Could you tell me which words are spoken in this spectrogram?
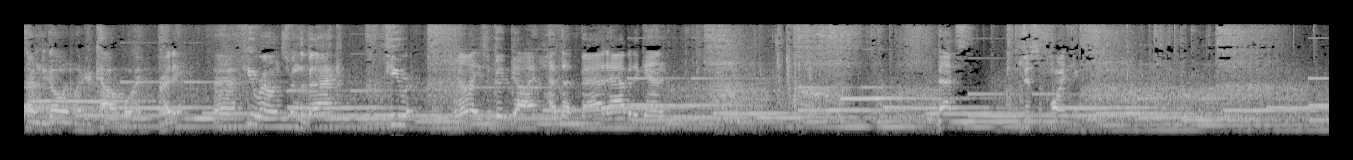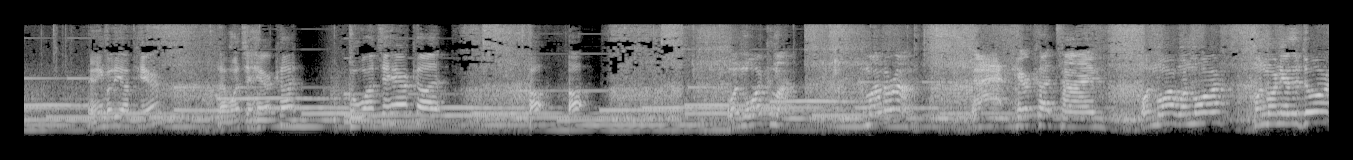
Time to go in like a cowboy. Ready? Uh, a few rounds from the back. A few. No, he's a good guy. Had that bad habit again. That's disappointing. Anybody up here that wants a haircut? Who wants a haircut? Oh, oh. One more, come on. Come on around. Ah, haircut time. One more, one more. One more near the door.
